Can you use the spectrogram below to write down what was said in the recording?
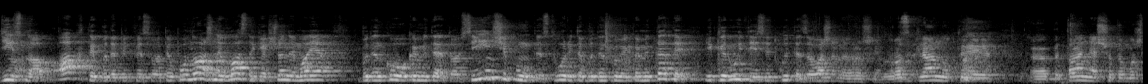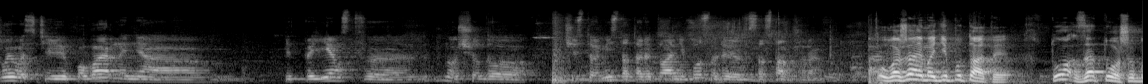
Дійсно, акти буде підписувати уповноважений власник, якщо немає будинкового комітету. А всі інші пункти створюйте будинкові комітети і керуйте і слідкуйте за вашими грошима. розглянути е, питання щодо можливості повернення підприємств е, ну, щодо чистого міста та ритуальні послуги в состав ЖРЕМ. Уважаемые депутаты, хто за те, щоб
